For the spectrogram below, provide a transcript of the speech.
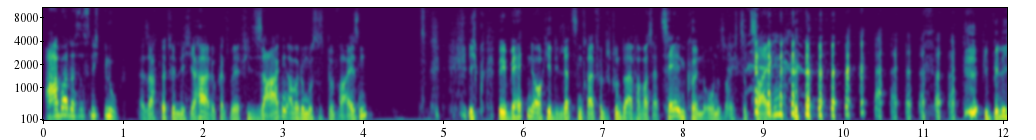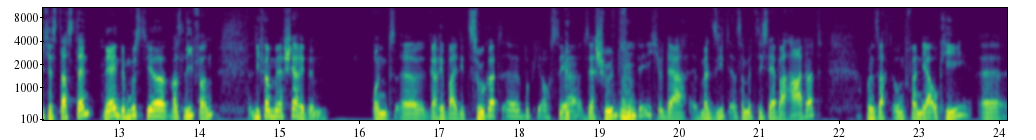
Aber das ist nicht genug. Er sagt natürlich, ja, du kannst mir viel sagen, aber du musst es beweisen. Ich, wir, wir hätten ja auch hier die letzten dreiviertel Stunde einfach was erzählen können, ohne es euch zu zeigen. Wie billig ist das denn? Nein, du musst hier was liefern. Liefer mehr Sheridan. Und äh, Garibaldi zögert äh, wirklich auch sehr, sehr schön, mhm. finde ich. Und er, man sieht, dass er mit sich selber hadert und sagt irgendwann, ja, okay, äh,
